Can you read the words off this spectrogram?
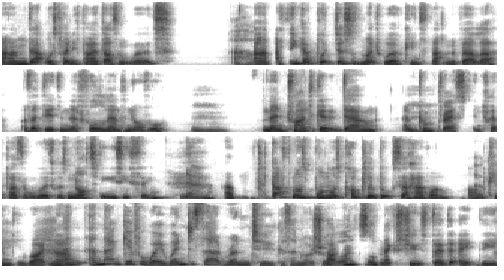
and that was 25,000 words. Uh-huh. And I think I put just as much work into that novella as I did in a full length novel. Mhm. And then trying to get it down and Mhm. compressed in 20,000 words was not an easy thing. No. Um, that's the most, one of the most popular books I have on, on Okay. Kindle right now. And and that giveaway, when does that run to? Because I'm not sure. that runs till next Tuesday, the, 8th, the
